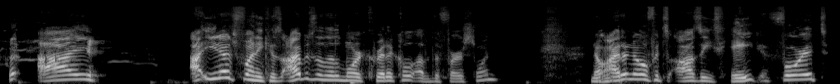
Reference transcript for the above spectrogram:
I, I, you know, it's funny because I was a little more critical of the first one. No, Mhm. I don't know if it's Ozzy's hate for it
